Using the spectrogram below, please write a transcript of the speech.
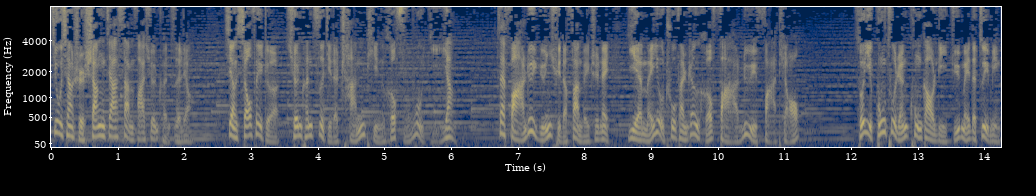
就像是商家散发宣传资料，向消费者宣传自己的产品和服务一样，在法律允许的范围之内，也没有触犯任何法律法条，所以公诉人控告李菊梅的罪名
